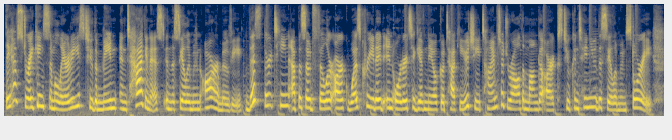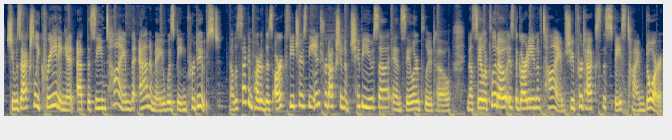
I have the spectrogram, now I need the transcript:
they have striking similarities to the main antagonist in the Sailor Moon R movie. This 13 episode episode filler arc was created in order to give Naoko Takeuchi time to draw the manga arcs to continue the Sailor Moon story. She was actually creating it at the same time the anime was being produced. Now the second part of this arc features the introduction of Chibiusa and Sailor Pluto. Now Sailor Pluto is the guardian of time. She protects the space-time door,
